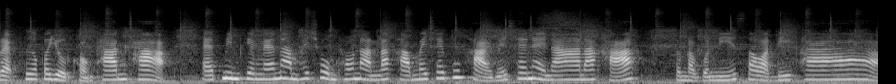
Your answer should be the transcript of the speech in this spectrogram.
และเพื่อประโยชน์ของท่านค่ะ แอดมินเพียงแนะนำให้ชมเท่านั้นนะคะ ไม่ใช่ผู้ขายไม่ใช่ในหน้านะคะสำหรับวันนี้สวัสดีค่ะ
